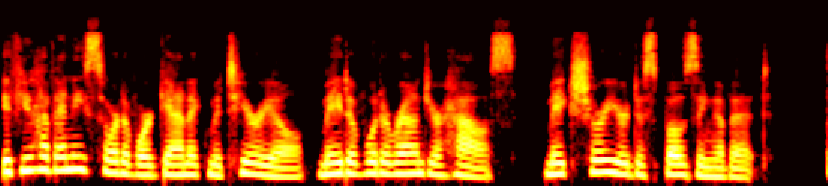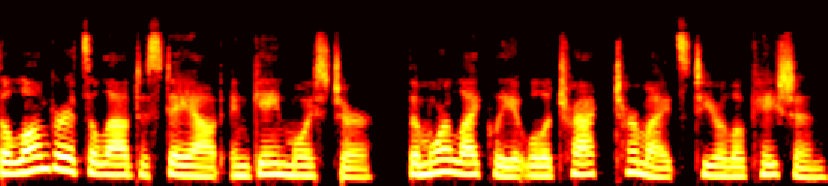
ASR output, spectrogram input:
If you have any sort of organic material made of wood around your house, make sure you're disposing of it. The longer it's allowed to stay out and gain moisture, the more likely it will attract termites to your location.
